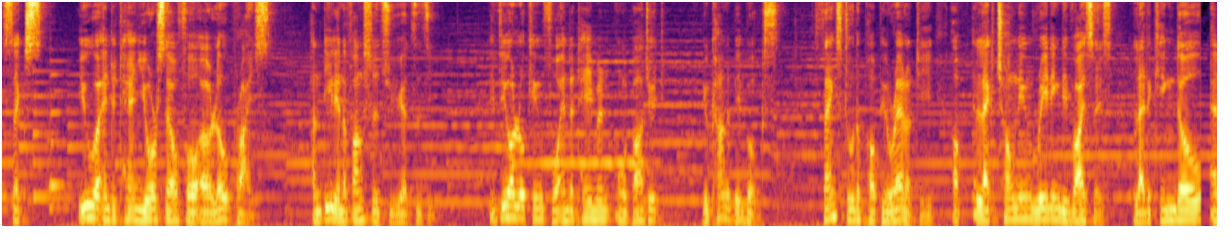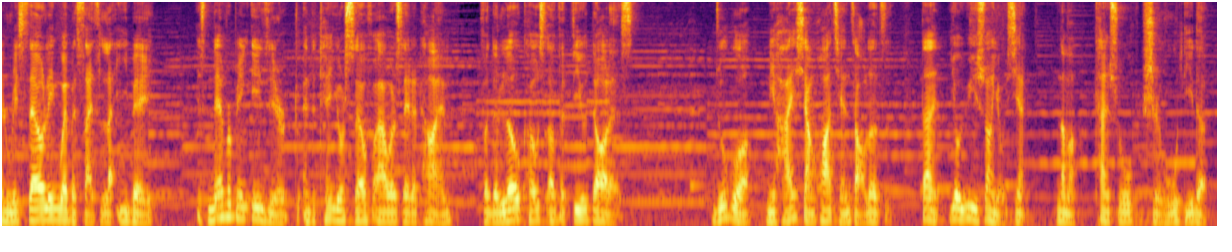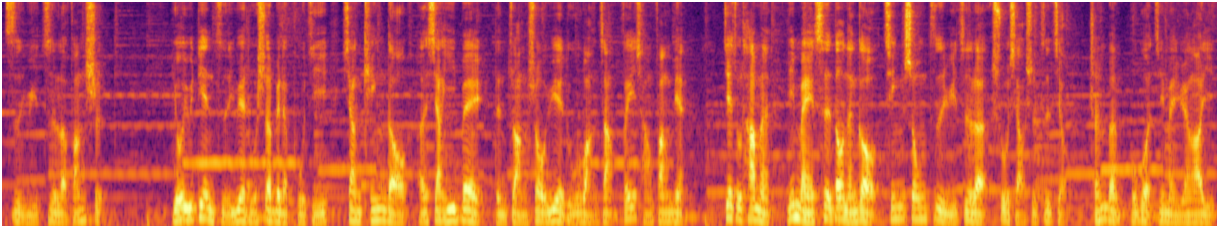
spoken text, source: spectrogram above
Six, you will entertain yourself for a low price. 很低廉的方式取悦自己。If you are looking for entertainment on a budget, you can't beat books. Thanks to the popularity of electronic reading devices like Kindle and reselling websites like eBay, it's never been easier to entertain yourself hours at a time for the low cost of a few dollars. 如果你还想花钱找乐子，但又预算有限，那么看书是无敌的自娱自乐方式。由于电子阅读设备的普及，像 Kindle 和像 eBay 等转售阅读网站非常方便。借助它们，你每次都能够轻松自娱自乐数小时之久，成本不过几美元而已。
